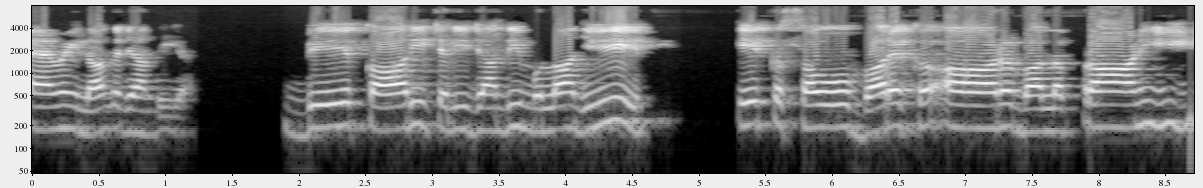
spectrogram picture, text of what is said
ਐਵੇਂ ਹੀ ਲੰਘ ਜਾਂਦੀ ਆ। ਬੇਕਾਰ ਹੀ ਚਲੀ ਜਾਂਦੀ ਮੁੱਲਾ ਜੀ। 100 ਬਰਖ ਆਰ ਬਲ ਪ੍ਰਾਣੀ।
